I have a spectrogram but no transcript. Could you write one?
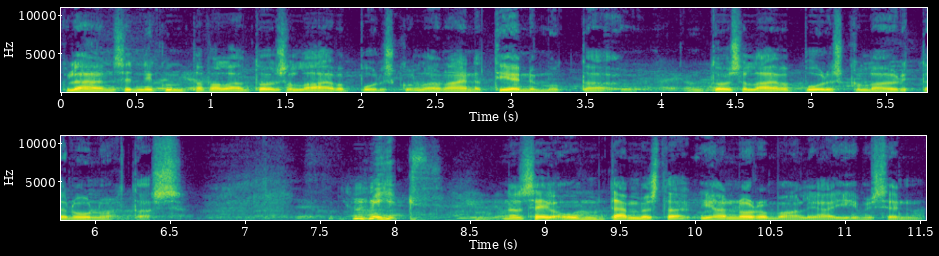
kyllähän se niin kuin tavallaan toisella aivapuoliskolla on aina tiennyt, mutta toisella aivapuoliskolla on yrittänyt unohtaa se. Miksi? No se on tämmöistä ihan normaalia ihmisen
